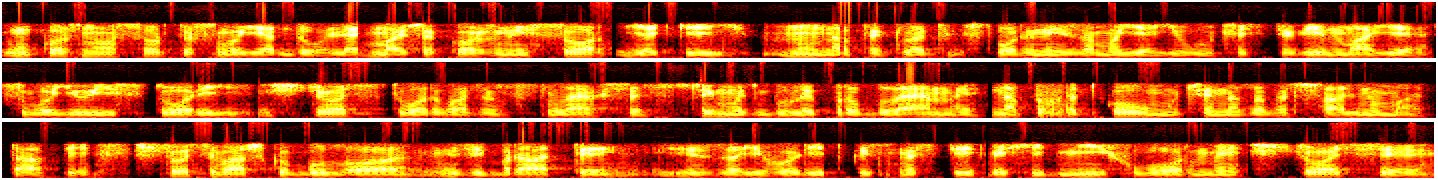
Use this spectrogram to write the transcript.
у кожного сорту своя доля. Майже кожний сорт, який, ну, наприклад, створений за моєю участю, він має свою історію. Щось створювалося легше, з чимось були проблеми на початковому чи на завершальному етапі. Щось важко було зібрати із-за його рідкісності вихідні форми. Щось е,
